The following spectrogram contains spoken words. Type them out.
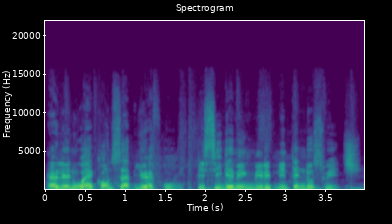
Alienware Concept UFO PC gaming mirip Nintendo Switch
